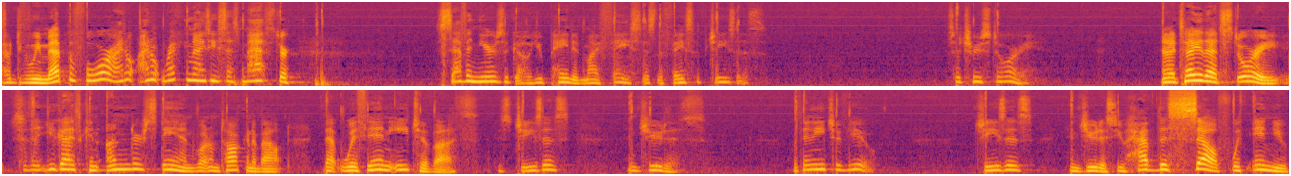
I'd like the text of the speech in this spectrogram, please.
have we met before? I don't, I don't recognize you. He says, Master, seven years ago you painted my face as the face of Jesus. It's a true story. And I tell you that story so that you guys can understand what I'm talking about. That within each of us is Jesus and Judas. Within each of you. Jesus and Judas. You have this self within you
